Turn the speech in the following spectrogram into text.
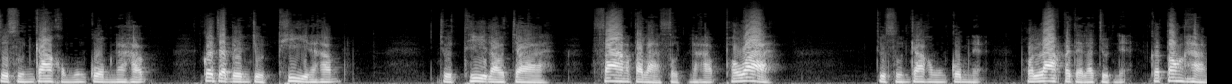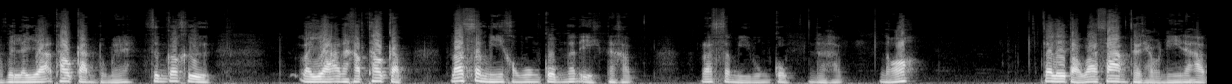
จุดศูนย์กลางของวงกลมนะครับ ก็จะเป็นจุดที่นะครับ จุดที่เราจะสร้างตลาดสดนะครับ เพราะว่าจุดศูนย์กลางของวงกลมเนี่ยพอลากไปแต่ละจุดเนี่ยก็ต้องห่างเป็นระยะเท่ากันถูกไหมซึ่งก็คือระยะนะครับ เท่ากับรัศมีของวงกลมนั่นเองนะครับ รัศมีวงกลมนะครับเนาะก็เลยตอบว่าสร้างแถวๆนี้นะครับ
